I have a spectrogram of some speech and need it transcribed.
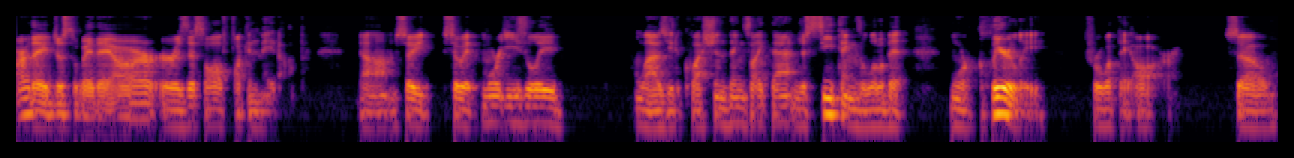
are they just the way they are or is this all fucking made up um, so so it more easily allows you to question things like that and just see things a little bit more clearly for what they are. So,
